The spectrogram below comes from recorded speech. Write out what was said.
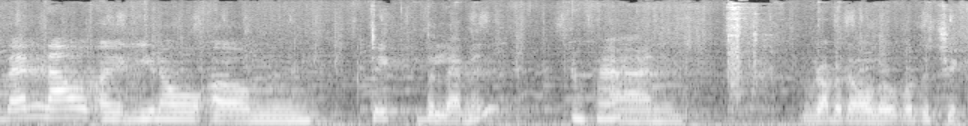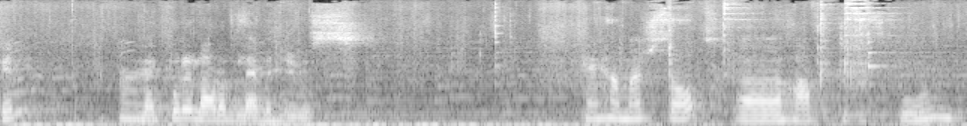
Then now, uh, you know, um, take the lemon Okay. and rub it all over the chicken. Like put a lot of lemon juice. Okay, how much salt? Uh, half a teaspoon.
